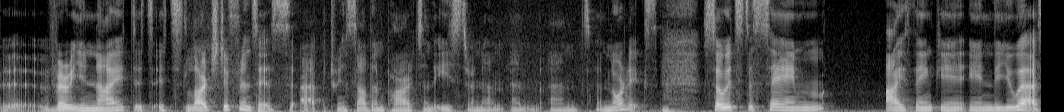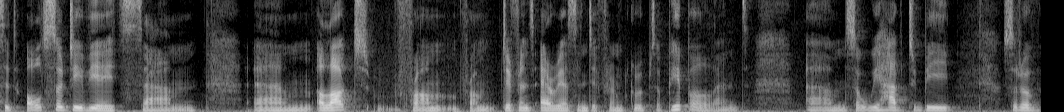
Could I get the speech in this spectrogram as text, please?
uh, very united. It's, it's large differences uh, between southern parts and the eastern and, and, and Nordics. Mm. So it's the same, I think, in, in the US. It also deviates. Um, um, a lot from from different areas and different groups of people, and um, so we have to be sort of.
